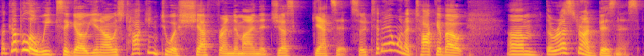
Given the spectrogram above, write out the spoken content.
A couple of weeks ago, you know, I was talking to a chef friend of mine that just gets it. So today I want to talk about um, the restaurant business.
